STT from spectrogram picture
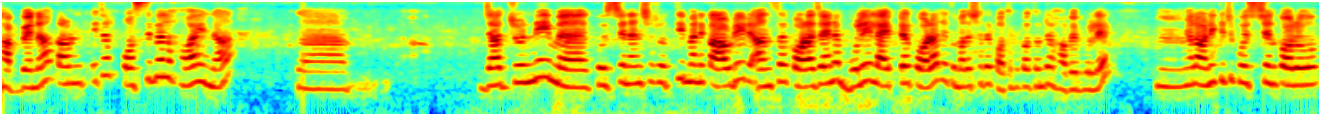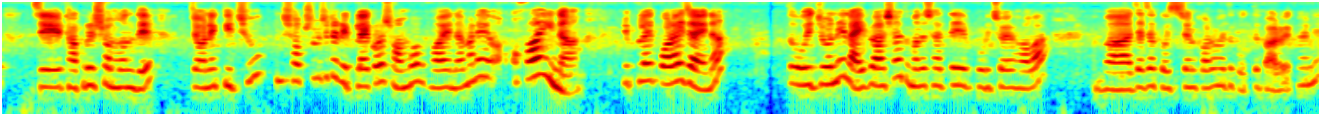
ভাববে না, কারণ এটা পসিবল হয় না। যার জন্যেই কোয়েশ্চেন অ্যান্সার সত্যি মানে কাউরির আনসার করা যায় না বলেই লাইভটা করা যে তোমাদের সাথে কথোপকথনটা হবে বলে। নাহলে অনেক কিছু কোয়েশ্চেন করো যে ঠাকুরের সম্বন্ধে, যে অনেক কিছু, কিন্তু সবসময় সেটা রিপ্লাই করা সম্ভব হয় না মানে হয় না রিপ্লাই করাই যায় না। তো ওই জন্যে লাইভে আসা, তোমাদের সাথে পরিচয় হওয়া। বা যা যা কোয়েশ্চেন করো হয়তো করতে পারো এখানে।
